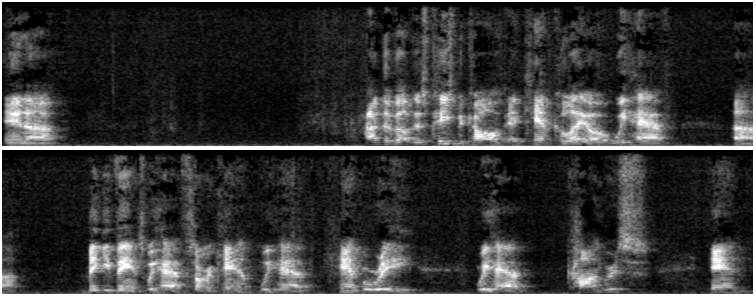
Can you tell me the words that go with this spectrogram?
And uh, I developed this piece because at Camp Kaleo we have uh, big events. We have summer camp, we have Camporee, we have Congress, and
